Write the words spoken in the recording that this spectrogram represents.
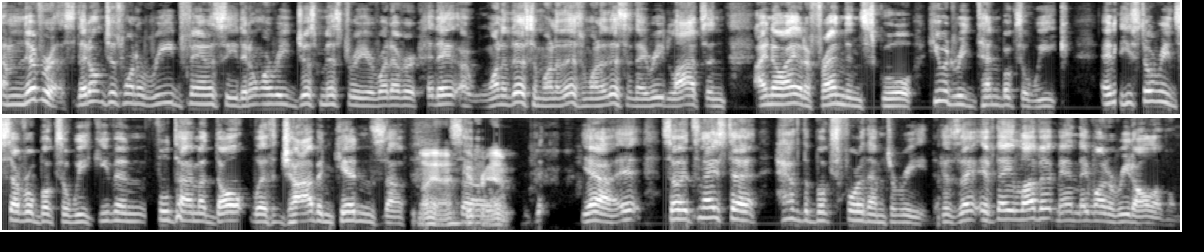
omnivorous. They don't just want to read fantasy. They don't want to read just mystery or whatever. They uh, one of this and one of this and one of this, and they read lots. And I know I had a friend in school. He would read ten books a week and he still reads several books a week, even full time adult with job and kid and stuff. Oh yeah, so, good for him. Yeah, it, so it's nice to have the books for them to read because they, if they love it, man, they want to read all of them.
